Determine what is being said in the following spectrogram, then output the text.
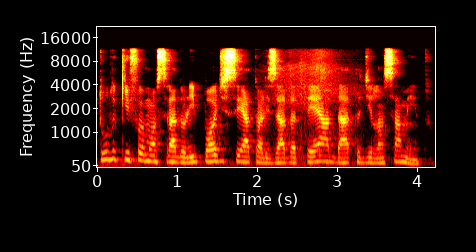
tudo que foi mostrado ali pode ser atualizado até a data de lançamento.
